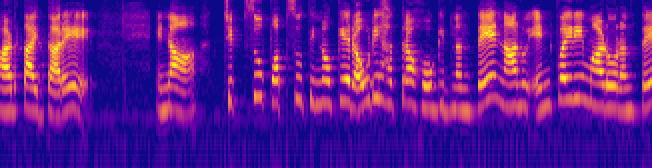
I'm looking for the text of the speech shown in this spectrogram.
ಹಾಡ್ತಾ ಇದ್ದಾರೆ. ಇನ್ನ ಚಿಪ್ಸು ಪಪ್ಸು ತಿನ್ನೋಕೆ ರೌಡಿ ಹತ್ರ ಹೋಗಿದ್ನಂತೆ, ನಾನು ಎನ್ಕ್ವೈರಿ ಮಾಡೋರಂತೆ.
